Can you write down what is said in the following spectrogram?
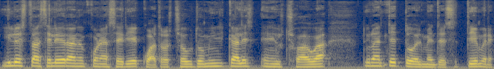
y lo está celebrando con una serie de cuatro shows dominicales en Uchoagua durante todo el mes de septiembre.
